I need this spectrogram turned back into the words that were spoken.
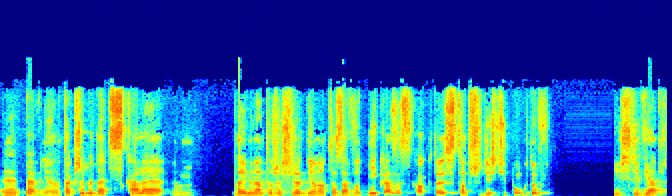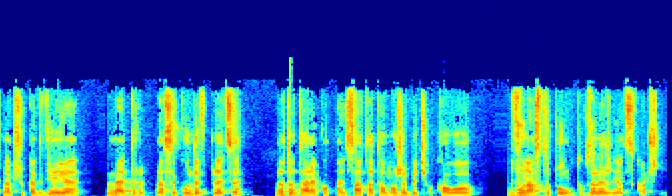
E, pewnie, no tak żeby dać skalę, mm, dajmy na to, że średnio no to zawodnika za skok to jest 130 punktów. Jeśli wiatr na przykład wieje metr na sekundę w plecy, no to ta rekompensata to może być około 12 punktów, zależnie od skoczni.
